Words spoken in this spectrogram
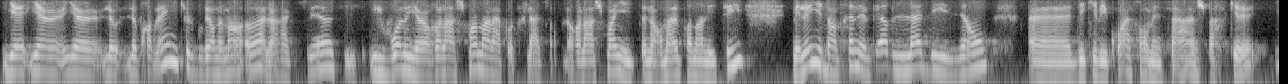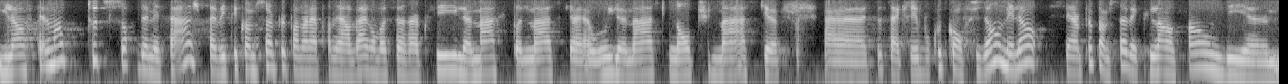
il y a, y a, y a le, problème que le gouvernement a à l'heure actuelle, c'est il voit il y a un relâchement dans la population. Le relâchement, il était normal pendant l'été, mais là, il est en train de perdre l'adhésion euh, des Québécois à son message parce que il lance tellement toutes sortes de messages. Ça avait été comme ça un peu pendant la première vague. On va se rappeler le masque, pas de masque, euh, oui le masque, non plus de masque. Euh, ça, ça a créé beaucoup de confusion. Mais là, c'est un peu comme ça avec l'ensemble des euh,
